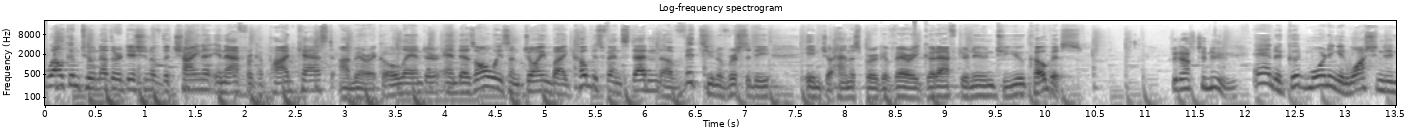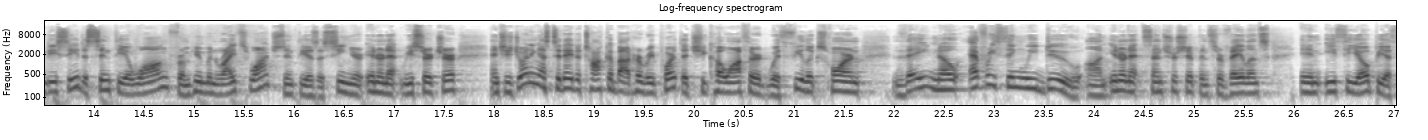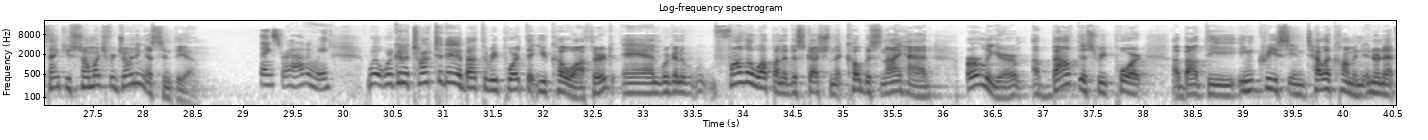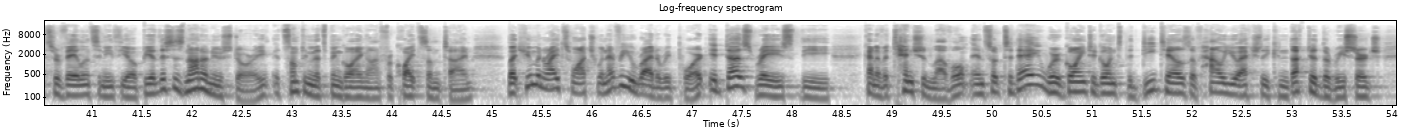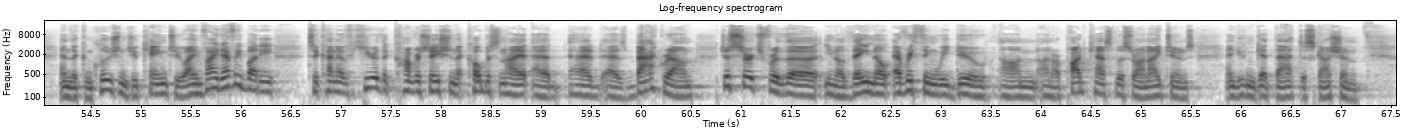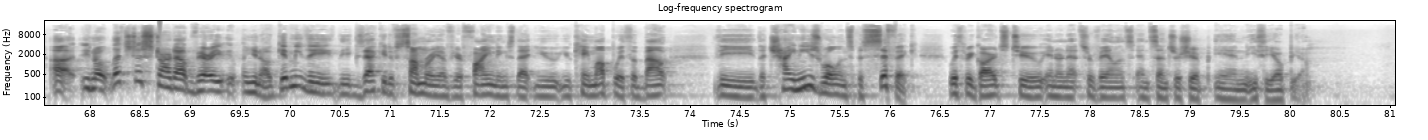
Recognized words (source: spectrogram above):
and welcome to another edition of the China in Africa podcast. I'm Eric Olander, and as always, I'm joined by Cobus Van Staden of Wits University in Johannesburg. A very good afternoon to you, Cobus. Good afternoon. And a good morning in Washington, D.C. to Cynthia Wong from Human Rights Watch. Cynthia is a senior internet researcher, and she's joining us today to talk about her report that she co authored with Felix Horne. They know everything we do on internet censorship and surveillance in Ethiopia. Thank you so much for joining us, Cynthia. Thanks for having me. Well, we're going to talk today about the report that you co authored, and we're going to follow up on a discussion that Cobus and I had earlier about this report about the increase in telecom and internet surveillance in Ethiopia. This is not a new story. It's something that's been going on for quite some time. But Human Rights Watch, whenever you write a report, it does raise the kind of attention level. And so today we're going to go into the details of how you actually conducted the research and the conclusions you came to. I invite everybody to kind of hear the conversation that Cobus and I had, had, had as background. Just search for the, you know, they know everything we do on, on our podcast list or on iTunes, and you can get that discussion. Uh, you know, let's just start out very, you know, give me the, the executive summary of your findings that you, you came up with about the, the Chinese role in specific with regards to internet surveillance and censorship in Ethiopia.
